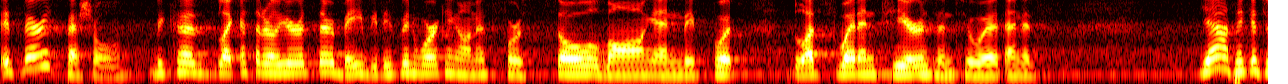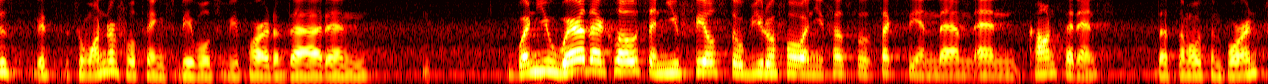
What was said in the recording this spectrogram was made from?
it's very special because like I said earlier, it's their baby. They've been working on it for so long and they put blood, sweat and tears into it and it's yeah, I think it's just it's, it's a wonderful thing to be able to be part of that and when you wear their clothes and you feel so beautiful and you feel so sexy in them and confident, that's the most important. Mm.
